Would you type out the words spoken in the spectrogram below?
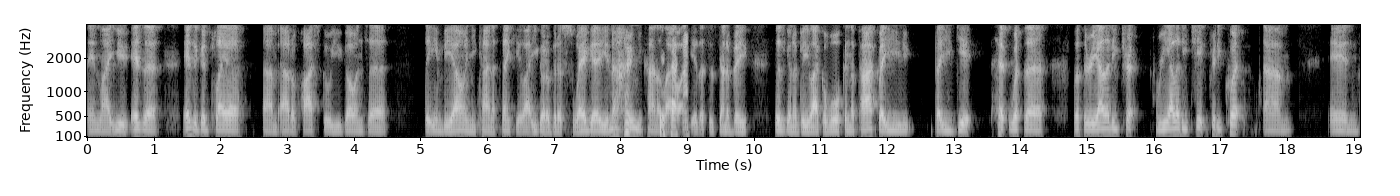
and like you, as a as a good player um, out of high school, you go into the NBL and you kind of think you like you got a bit of swagger, you know, and you kind of like, oh, yeah, this is gonna be this is gonna be like a walk in the park, but you but you get hit with a with the reality trick reality check pretty quick. Um, and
